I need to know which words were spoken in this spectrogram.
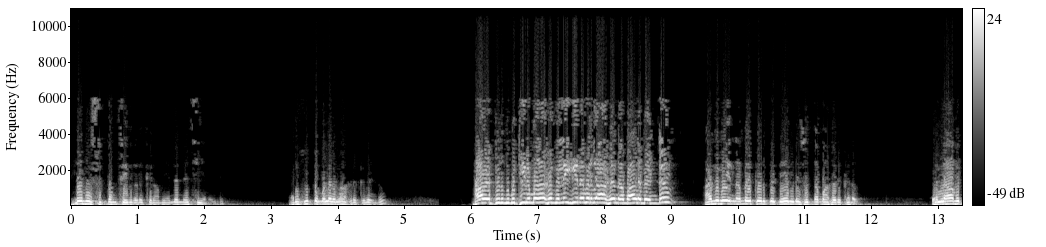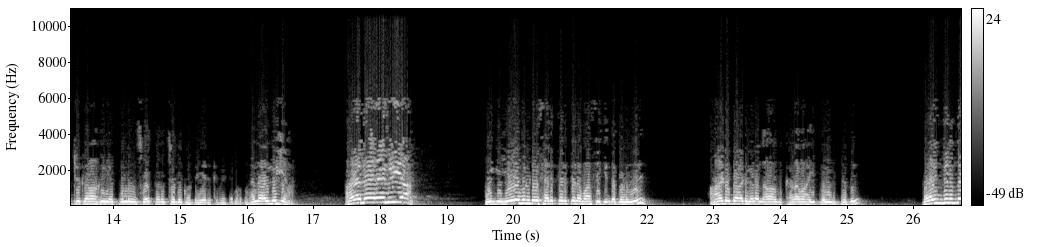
தேவ சுத்தம் செய்வதற்கு நாம் என்னென்ன செய்ய வேண்டும் பரிசுத்தம் உள்ளவர்களாக இருக்க வேண்டும் பாவத்திலிருந்து முற்றிலுமாக விலகினவர்களாக நாம் வாழ வேண்டும் அதுவே நம்மை குறித்து தேவனுடைய சுத்தமாக இருக்கிறது. எல்லாவற்றுக்காக எப்பொழுதும் சோத்தர சொல்லிக் கொண்டே இருக்க வேண்டும் அலலுயா நீங்க யோகனுடைய சரித்திரத்தை வாசிக்கின்ற பொழுது ஆடு மாடுகள் எல்லாம் களவாய் போய்விட்டது. விளைந்திருந்த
